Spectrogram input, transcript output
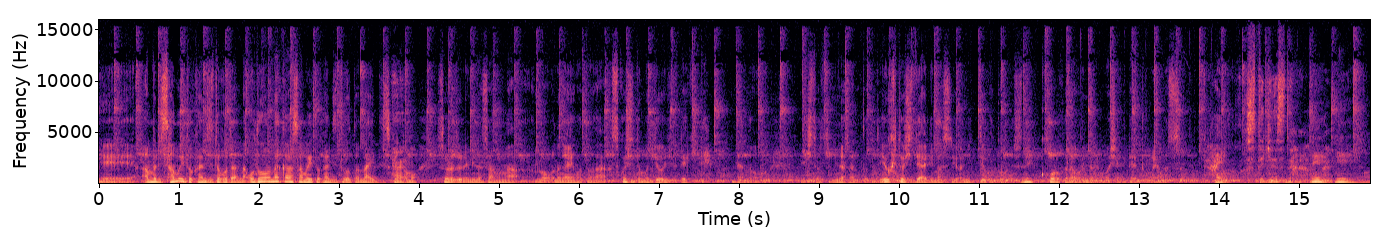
えーあまり寒いと感じたことはなお堂の中は寒いと感じたことはないですけれども、それぞれ皆さんがのお願い事が少しでも成就できてあの一つ皆さんにとって良き年でありますようにということをですね心からお祈り申し上げたいと思います。はい、素敵ですね。ええ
